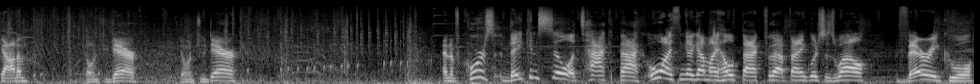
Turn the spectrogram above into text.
Got him. Don't you dare. Don't you dare. And of course, they can still attack back. Oh, I think I got my health back for that Vanquish as well. Very cool.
